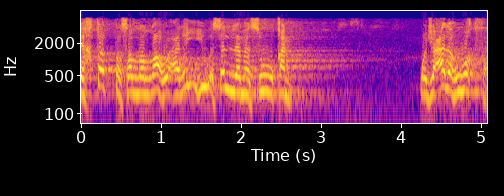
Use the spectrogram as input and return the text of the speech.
اختط صلى الله عليه وسلم سوقا. وجعله وقفا.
